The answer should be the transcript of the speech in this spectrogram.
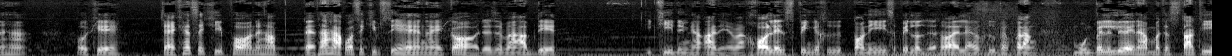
นะฮะโอเค แจกแค่สคริปต์พอนะครับ แต่ถ้าหากว่าสคริปต์เสียยังไง ก็เดี๋ยวจะมาอัปเดตอีกทีหนึ่งครับอ่าเนี่ยมาคอเลนสปินก็คือตอนนี้สปินเราเหลือเท่าไหร่แล้วคือแบบกำลังหมุนไปเรื่อยๆนะครับมันจะสตาร์ทที่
